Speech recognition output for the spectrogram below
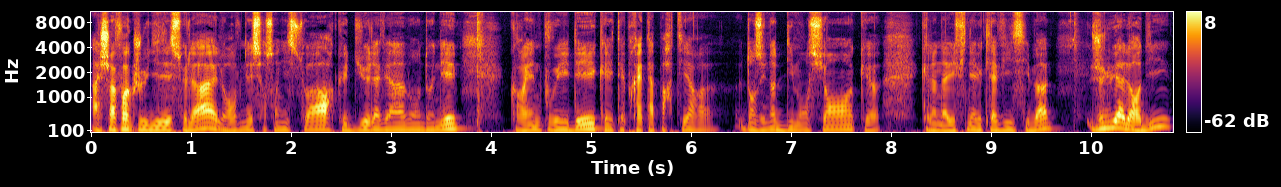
à chaque fois que je lui disais cela, elle revenait sur son histoire, que Dieu l'avait abandonnée, que rien ne pouvait l'aider, qu'elle était prête à partir euh, dans une autre dimension, qu'elle en avait fini avec la vie ici-bas. Je lui ai alors dit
